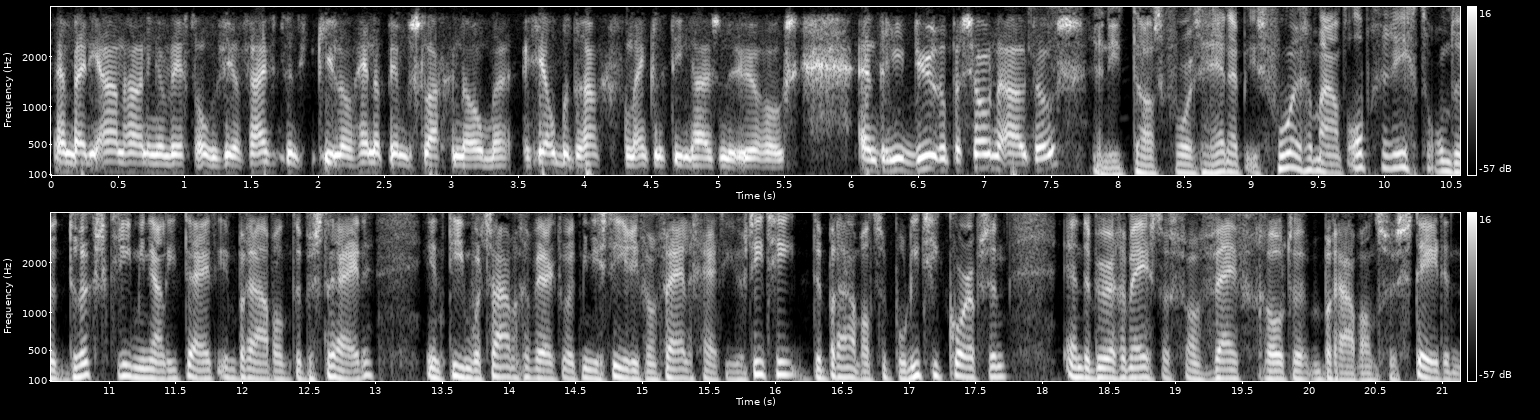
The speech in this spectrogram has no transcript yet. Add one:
En bij die aanhoudingen werd ongeveer 25 kilo hennep in beslag genomen. Een geldbedrag van enkele tienduizenden euro's. En drie dure personenauto's. En die taskforce hennep is vorige maand opgericht... om de drugscriminaliteit in Brabant te bestrijden. In team wordt samengewerkt door het ministerie van Veiligheid en Justitie... de Brabantse politiekorpsen en de burgemeesters van vijf grote Brabantse steden.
